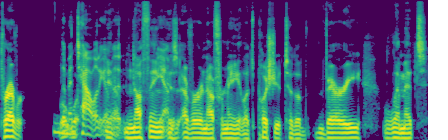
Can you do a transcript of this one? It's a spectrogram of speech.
forever. The What- what- mentality of Yeah, it. nothing Yeah. is ever enough for me. Let's push it to the very limit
